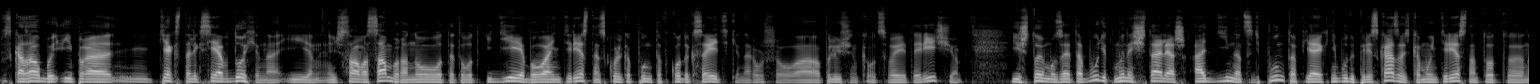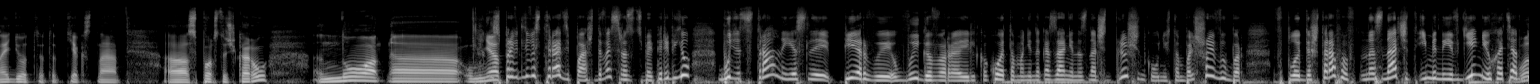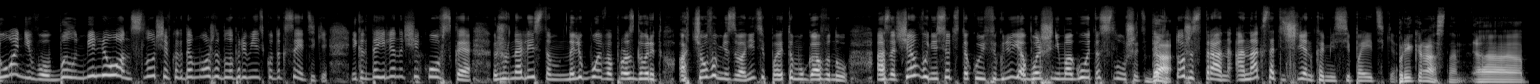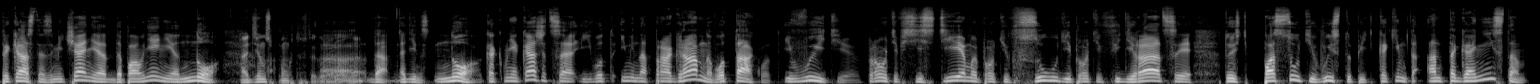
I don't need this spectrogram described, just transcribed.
сказал бы и про текст Алексея Вдохина и Вячеслава Самбура, но вот эта вот идея была интересная, сколько пунктов кодекса этики нарушил Плющенко вот своей этой речью, и что ему за это будет. Мы насчитали аж 11 пунктов, я их не буду пересказывать, кому интересно, тот найдет этот текст на sports.ru, но э, у меня... Справедливости ради, Паш, давай сразу тебя перебью. Будет странно, если первый выговор или какое там они наказание назначат Плющенко, у них там большой выбор, вплоть до штрафов, назначит именно Евгению, хотя Вот. до него был миллион случаев, когда можно было применить кодекс этики. И когда Елена Чайковская журналистам на любой вопрос говорит, а что вы мне звоните по этому говну? А зачем вы несете такую фигню? Я больше не могу это слушать. Да. Это тоже странно. Она, кстати, член комиссии по этике. Прекрасно. Э, прекрасное замечание, дополнение, но... 11 пунктов ты говорил, А, да? Да, 11. Но, как мне кажется, и вот именно программно вот так вот и выйти против системы, против судей, против федерации, то есть, по сути, выступить каким-то антагонистом,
